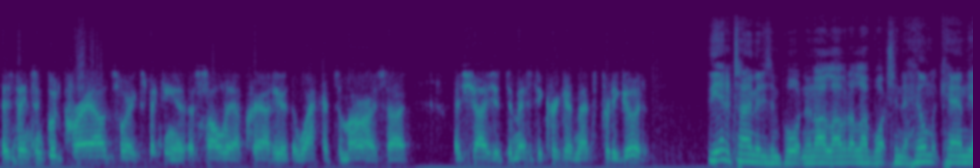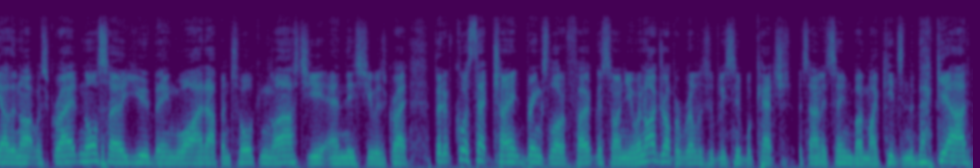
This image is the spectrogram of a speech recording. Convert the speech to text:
there's been some good crowds. We're expecting a, a sold-out crowd here at the WACA tomorrow. So it shows you domestic cricket, and that's pretty good. The entertainment is important, and I love it. I love watching the helmet cam the other night was great, and also you being wired up and talking last year and this year was great. But of course, that change brings a lot of focus on you. When I drop a relatively simple catch, it's only seen by my kids in the backyard.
